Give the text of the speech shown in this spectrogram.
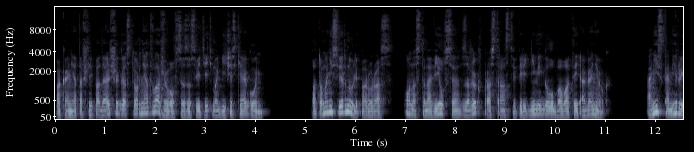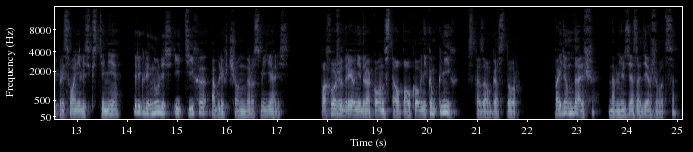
Пока не отошли подальше, Гастор не отваживался засветить магический огонь. Потом они свернули пару раз. Он остановился, зажег в пространстве перед ними голубоватый огонек. Они с Камирой прислонились к стене, переглянулись и тихо, облегченно рассмеялись. «Похоже, древний дракон стал полковником книг», — сказал Гастор. «Пойдем дальше, нам нельзя задерживаться.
